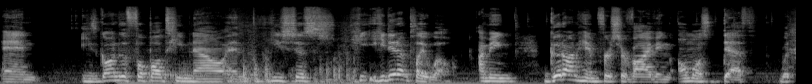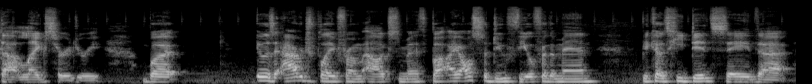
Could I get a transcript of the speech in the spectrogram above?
And he's going to the football team now, and he's just he, he didn't play well. I mean, good on him for surviving almost death with that leg surgery, but it was average play from Alex Smith. But I also do feel for the man because he did say that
